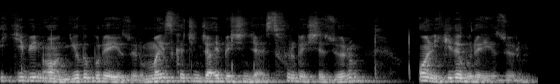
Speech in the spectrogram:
2010 yılı buraya yazıyorum. Mayıs kaçıncı ay? 5. ay. 05 yazıyorum. 12 de buraya yazıyorum.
